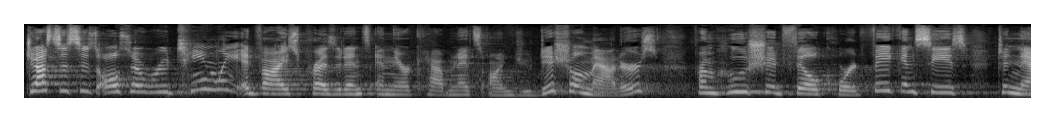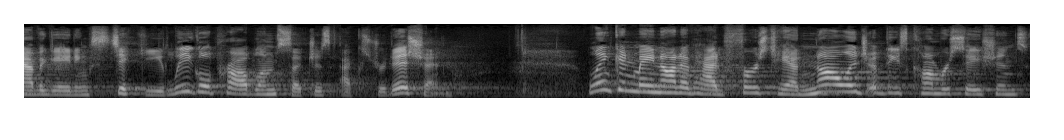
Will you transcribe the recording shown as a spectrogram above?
Justices also routinely advise presidents and their cabinets on judicial matters, from who should fill court vacancies to navigating sticky legal problems such as extradition. Lincoln may not have had firsthand knowledge of these conversations,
